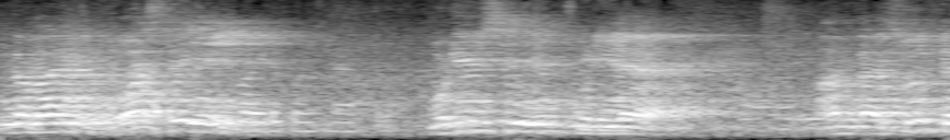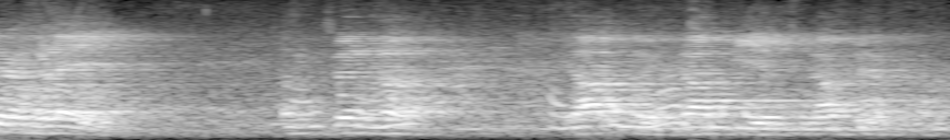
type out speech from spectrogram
இந்த மாதிரி ஓசையை முடிவு செய்யக்கூடிய அந்த சூத்திரங்களை நமக்கு யாப்பு யாப்பியல் யாப்பிலக்கணம்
